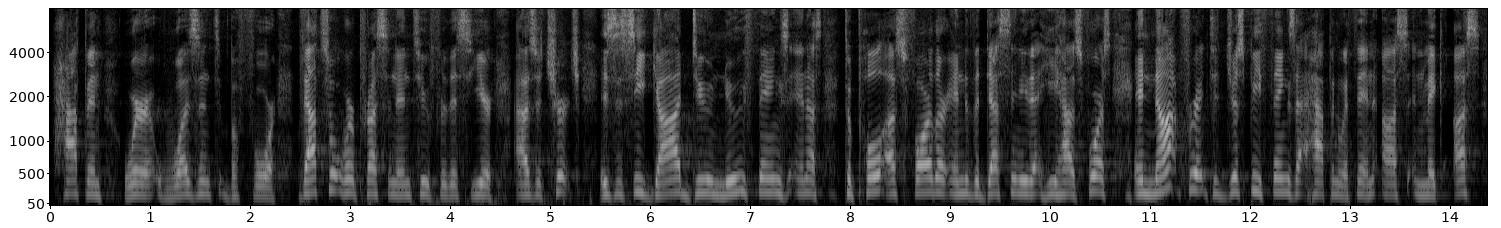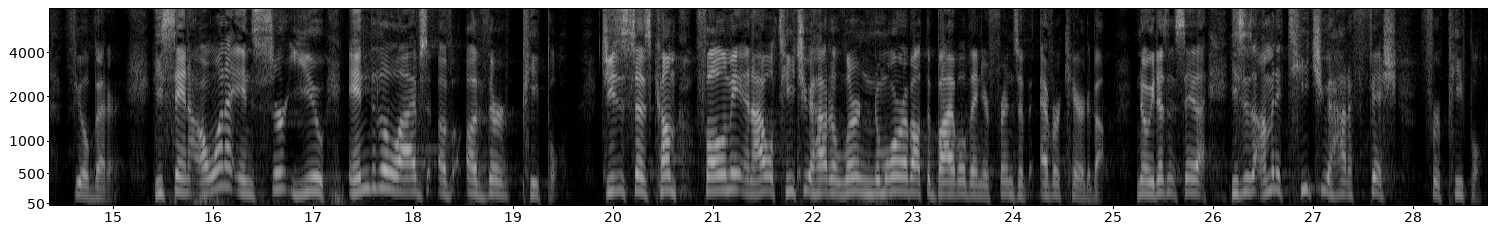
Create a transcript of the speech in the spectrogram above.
happen where it wasn't before. That's what we're pressing into for this year as a church is to see God do new things in us to pull us farther into the destiny that he has for us and not for it to just be things that happen within us and make us feel better. He's saying, "I want to insert you into the lives of other people." Jesus says, Come, follow me, and I will teach you how to learn more about the Bible than your friends have ever cared about. No, he doesn't say that. He says, I'm going to teach you how to fish for people.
